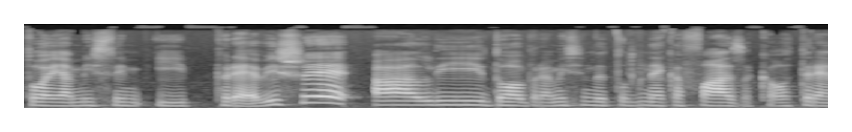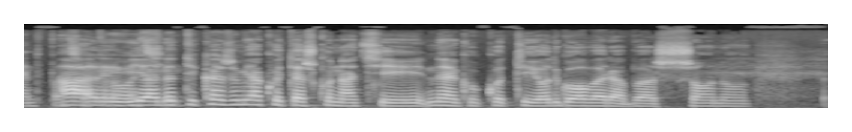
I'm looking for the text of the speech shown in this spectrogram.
to je, ja mislim, i previše, ali dobra, mislim da je to neka faza kao trend pa će ali, proći. ja da ti kažem, jako je teško naći neko ko ti odgovara baš ono... E,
